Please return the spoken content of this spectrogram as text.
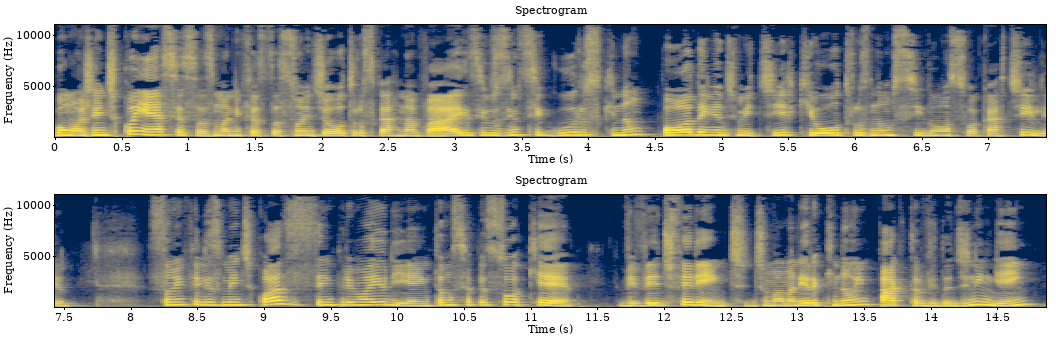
Bom, a gente conhece essas manifestações de outros carnavais e os inseguros que não podem admitir que outros não sigam a sua cartilha são, infelizmente, quase sempre a maioria. Então, se a pessoa quer viver diferente, de uma maneira que não impacta a vida de ninguém,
